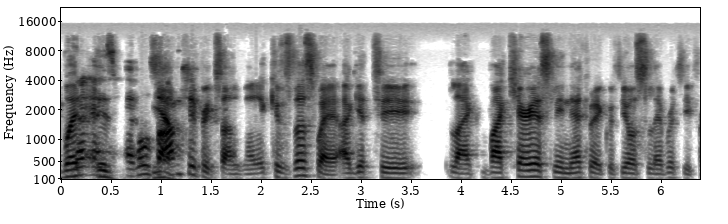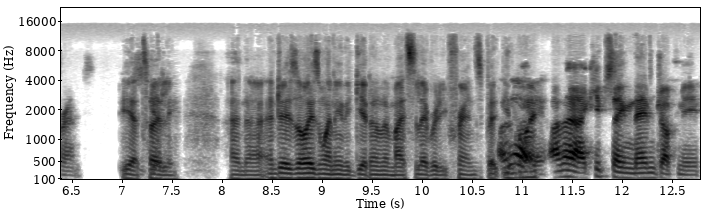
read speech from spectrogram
what and, and- is and also, yeah. I'm super excited about it because this way I get to like vicariously network with your celebrity friends. yeah, totally. And uh, Andre's always wanting to get on onto my celebrity friends, but I know, know. I know. I keep saying name drop me,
